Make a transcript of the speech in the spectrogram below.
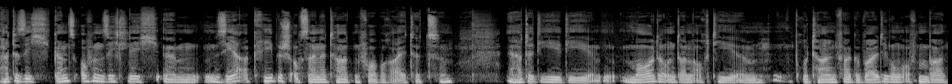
hatte sich ganz offensichtlich ähm, sehr akribisch auf seine Taten vorbereitet. Er hatte die, die Morde und dann auch die ähm, brutalen Vergewaltigungen offenbar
